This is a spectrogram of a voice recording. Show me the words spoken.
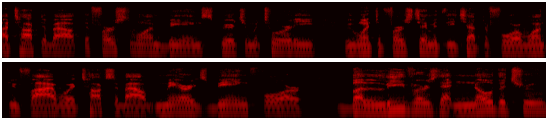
I talked about the first one being spiritual maturity. We went to First Timothy chapter 4, 1 through 5, where it talks about marriage being for believers that know the truth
